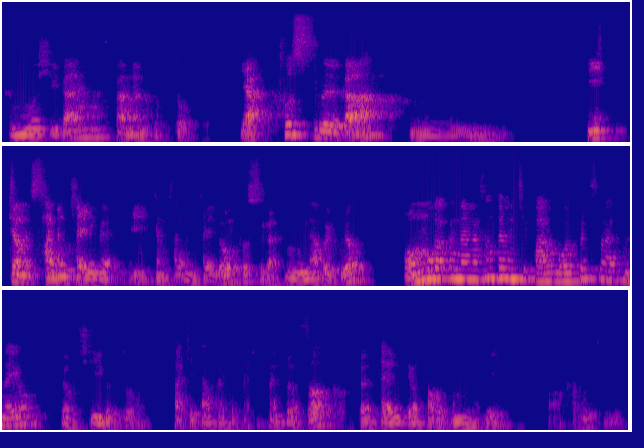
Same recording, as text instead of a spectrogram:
근무 시간 추가 만족도. 약 토스가 음, 2.4점 차이가 2.4점 차이로 토스가 승리하고 있고요. 업무가 끝나면 상사인치 바로 뭐가 필수가 끝나요? 역시 이것도 84% 80%로서 여타일 기업하고 동일하게 어, 가고 있습니다.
